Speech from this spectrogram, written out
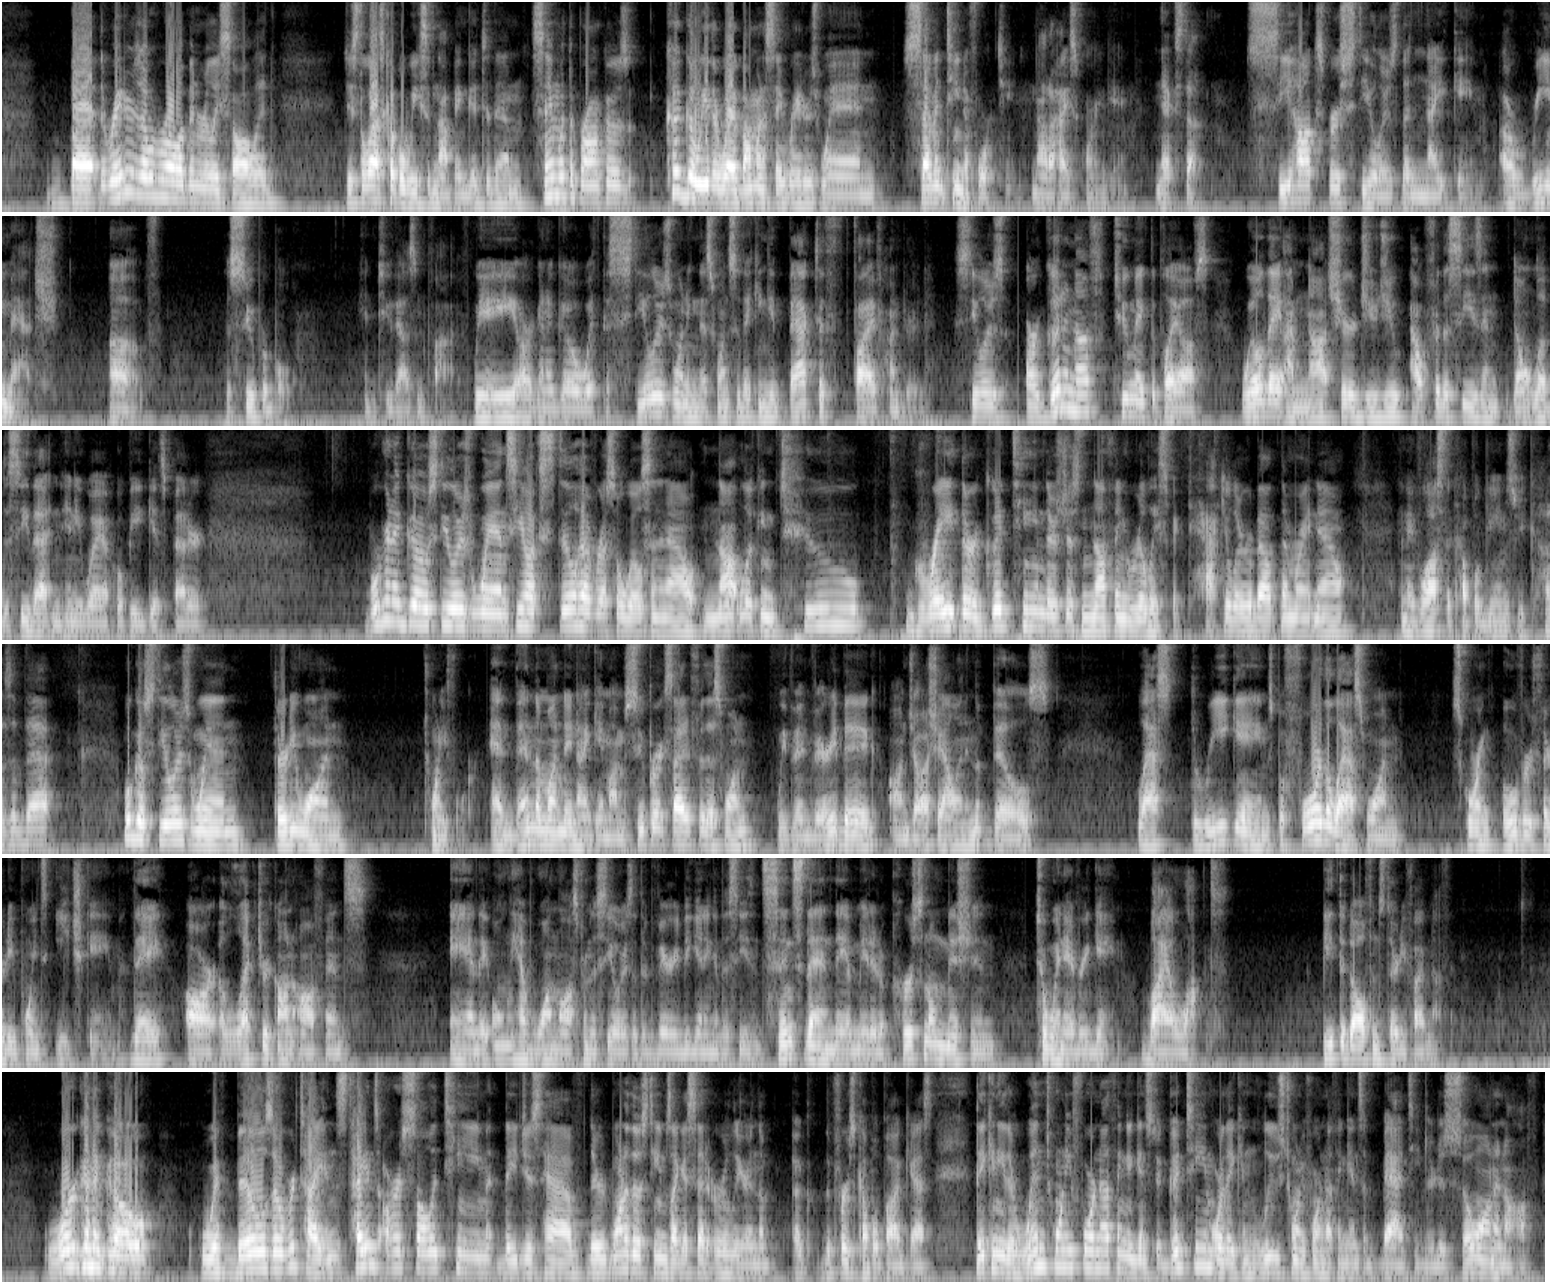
but the Raiders overall have been really solid. Just the last couple weeks have not been good to them. Same with the Broncos. Could go either way, but I'm going to say Raiders win 17 to 14. Not a high scoring game. Next up, Seahawks versus Steelers, the night game, a rematch of the Super Bowl in 2005. We are going to go with the Steelers winning this one so they can get back to 500. Steelers are good enough to make the playoffs. Will they? I'm not sure. Juju out for the season. Don't love to see that in any way. I hope he gets better. We're going to go Steelers win. Seahawks still have Russell Wilson out. Not looking too great. They're a good team. There's just nothing really spectacular about them right now. And they've lost a couple games because of that. We'll go Steelers win 31 24. And then the Monday night game. I'm super excited for this one. We've been very big on Josh Allen and the Bills. Last three games before the last one, scoring over 30 points each game. They are electric on offense, and they only have one loss from the Steelers at the very beginning of the season. Since then, they have made it a personal mission to win every game by a lot. Beat the Dolphins 35 0. We're going to go with Bills over Titans. Titans are a solid team. They just have they're one of those teams like I said earlier in the uh, the first couple podcasts they can either win 24 nothing against a good team or they can lose 24 nothing against a bad team. They're just so on and off.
